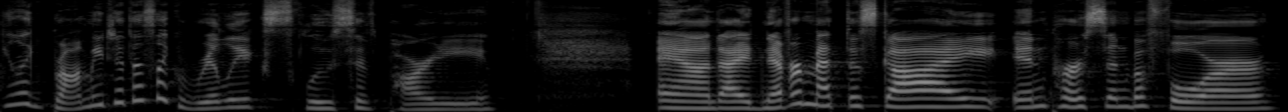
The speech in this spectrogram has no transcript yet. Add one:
He like brought me to this like really exclusive party. And I had never met this guy in person before.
